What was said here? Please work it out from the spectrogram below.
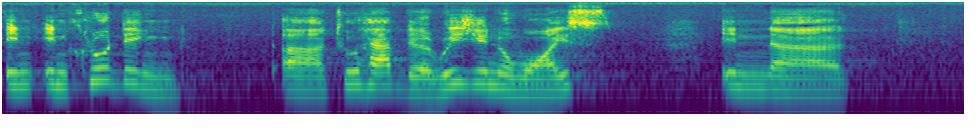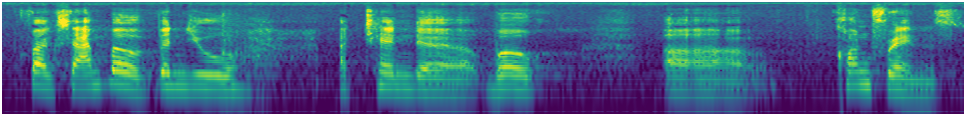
in, including uh, to have the regional voice in, uh, for example, when you attend the World uh, Conference,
